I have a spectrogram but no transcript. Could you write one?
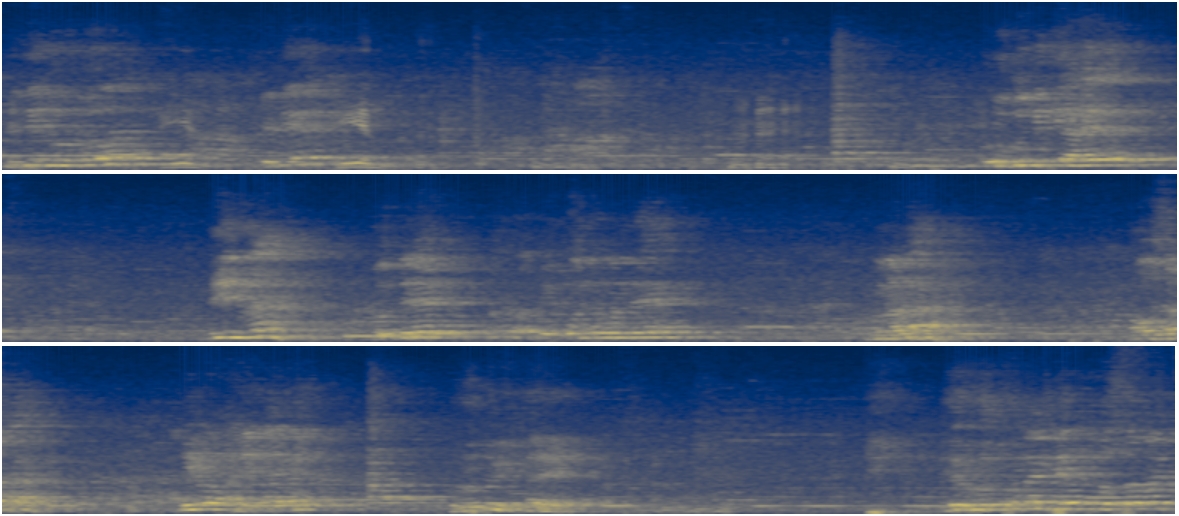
किती ऋतू किती ऋतू किती ऋतू किती आहे तीन ना कोणते ते कोणते कोणते उन्हाळा पावसाळा हिवाळा हे काय आहे? ऋतू इतकं आहे हे ऋतू नाही हे मोसम आहे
